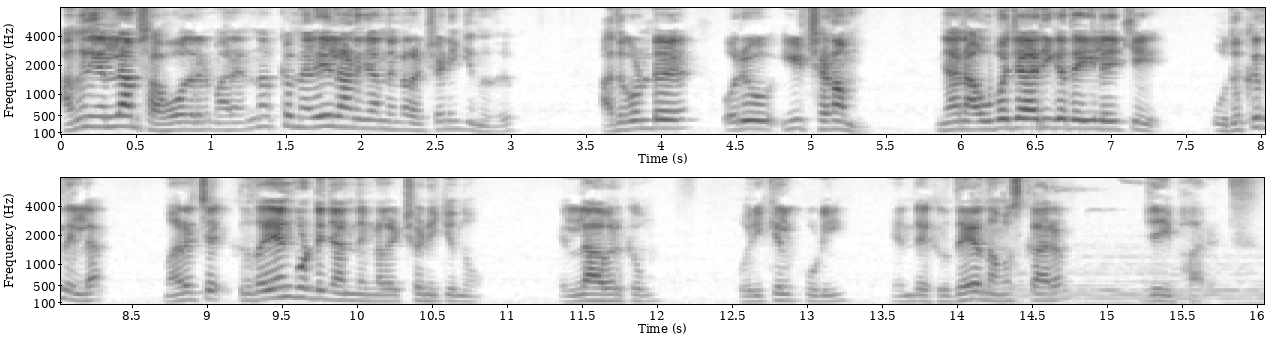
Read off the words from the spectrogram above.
അങ്ങനെയെല്ലാം സഹോദരന്മാർ എന്നൊക്കെ നിലയിലാണ് ഞാൻ നിങ്ങളെ ക്ഷണിക്കുന്നത്. അതുകൊണ്ട് ഒരു ഈ ക്ഷണം ഞാൻ ഔപചാരികതയിലേക്ക് ഒതുക്കുന്നില്ല. മറിച്ച് ഹൃദയം കൊണ്ട് ഞാൻ നിങ്ങളെ ക്ഷണിക്കുന്നു. എല്ലാവർക്കും ഒരിക്കൽ കൂടി എന്റെ ഹൃദയ നമസ്കാരം. ജയ് ഭാരത്.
